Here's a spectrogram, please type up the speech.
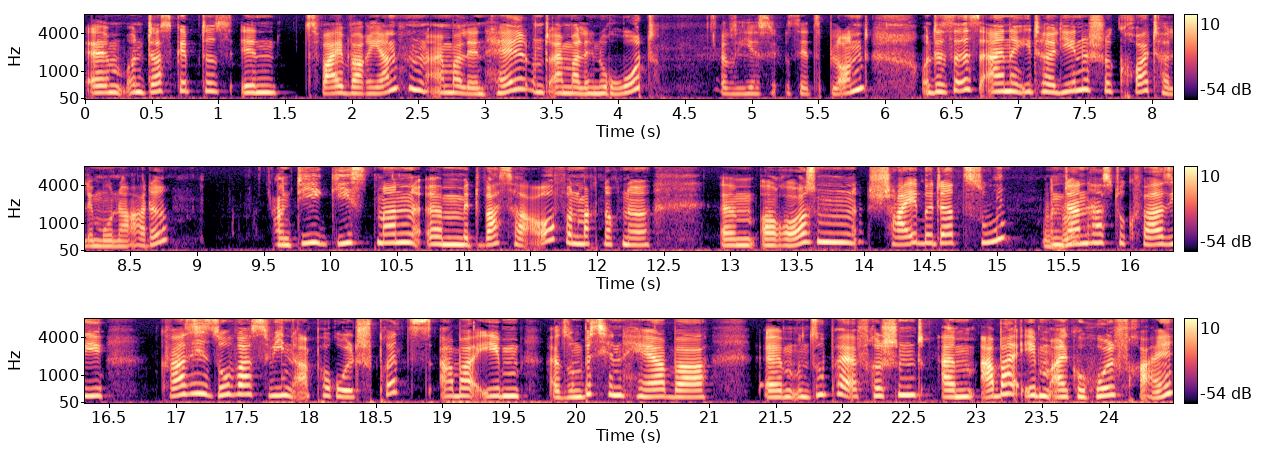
Ähm, und das gibt es in zwei Varianten, einmal in hell und einmal in rot. Also hier ist, ist jetzt blond. Und es ist eine italienische Kräuterlimonade. Und die gießt man ähm, mit Wasser auf und macht noch eine ähm, Orangenscheibe dazu. Mhm. Und dann hast du quasi quasi sowas wie ein Aperol Spritz, aber eben also ein bisschen herber ähm, und super erfrischend, ähm, aber eben alkoholfrei.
